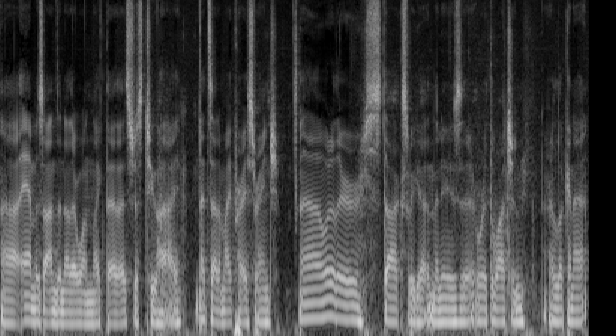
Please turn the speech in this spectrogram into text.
Uh, Amazon's another one like that. That's just too high. That's out of my price range. Uh, what other stocks we got in the news that are worth watching or looking at?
